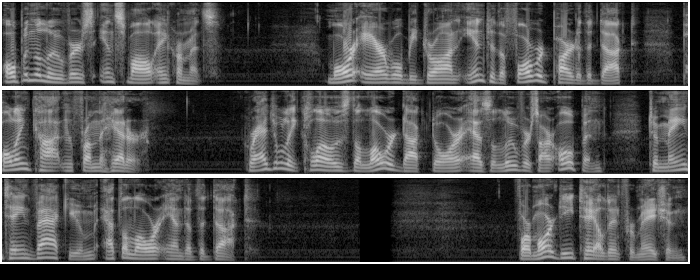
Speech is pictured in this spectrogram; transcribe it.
open the louvers in small increments. More air will be drawn into the forward part of the duct, pulling cotton from the header. Gradually close the lower duct door as the louvers are open to maintain vacuum at the lower end of the duct. For more detailed information,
